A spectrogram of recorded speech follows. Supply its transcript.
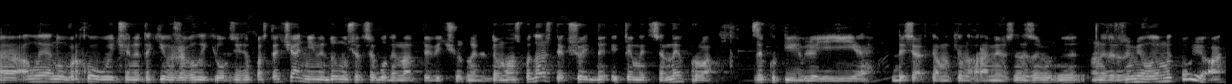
Е, Але ну враховуючи не такі вже великі обсяги постачання, не думаю, що це буде надто відчутно для домогосподарства, якщо йтиметься не про закупівлю її десятками кілограмів з незрозумілою метою, а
